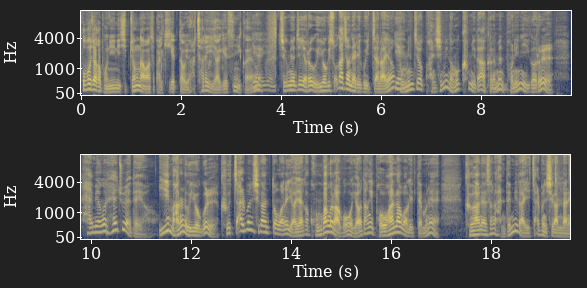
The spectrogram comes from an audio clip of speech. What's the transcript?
후보자가 본인이 직접 나와서 밝히겠다고 여러 차례 이야기했으니까요. 예, 예. 지금 현재 여러 의혹이 쏟아져 내리고 있잖아요. 예. 국민적 관심이 너무 큽니다. 그러면 본인이 이거를 해명을 해줘야 돼요. 이 많은 의혹을 그 짧은 시간 동안에 여야가 공방을 하고 여당이 보호하려고 하기 때문에 그 안에서는 안 됩니다. 이 짧은 시간 단에.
